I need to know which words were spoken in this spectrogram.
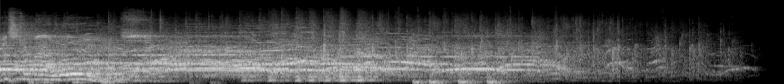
Mr. Matt Williams.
